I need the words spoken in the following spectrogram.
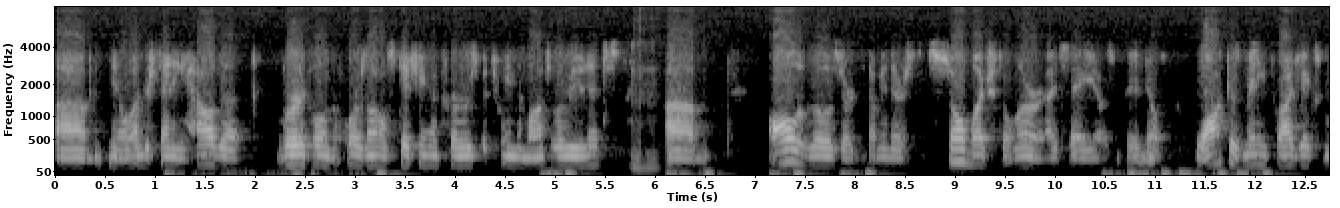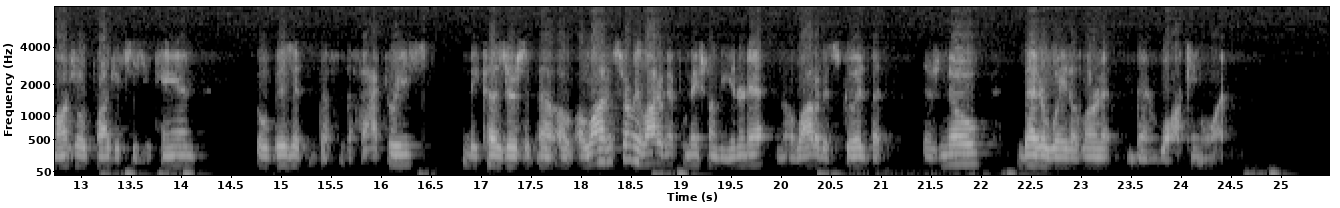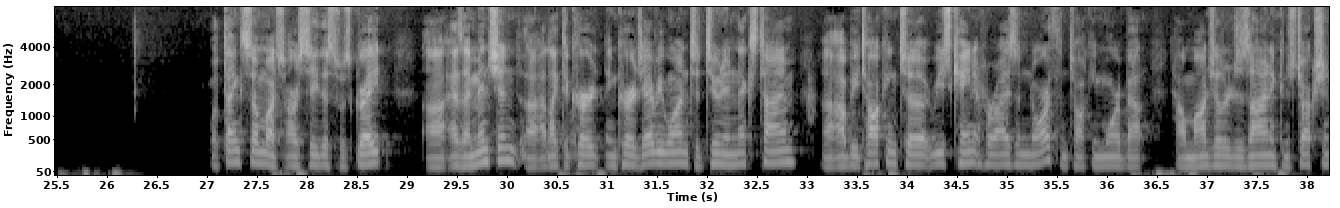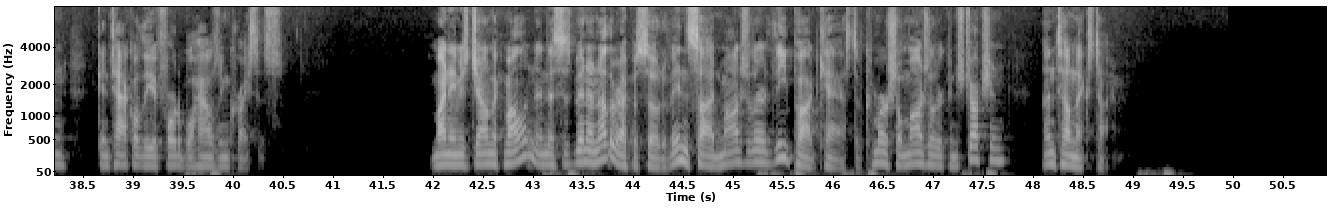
Um, you know, understanding how the vertical and the horizontal stitching occurs between the modular units. Mm-hmm. Um, all of those are. I mean, there's so much to learn. I'd say you know, you know, walk as many projects, modular projects as you can. Go visit the, the factories because there's a, a, lot of certainly a lot of information on the internet, and a lot of it's good, but there's no better way to learn it than walking one. Well, thanks so much, RC. This was great. Uh, as I mentioned, uh, I'd like to cur- encourage everyone to tune in next time. Uh, I'll be talking to Reese Kane at Horizon North and talking more about how modular design and construction can tackle the affordable housing crisis. My name is John McMullen, and this has been another episode of Inside Modular, the podcast of commercial modular construction. Until next time.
